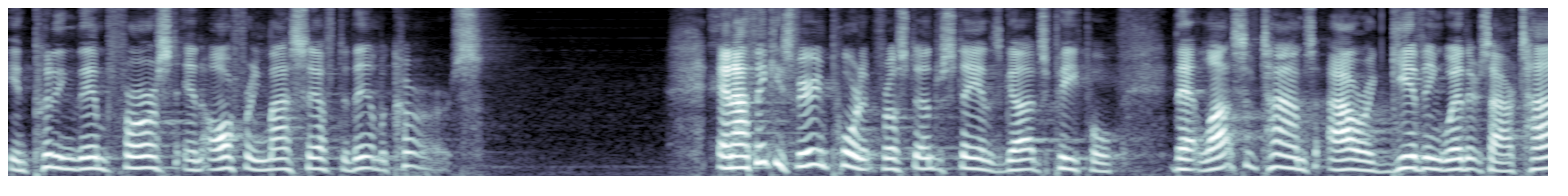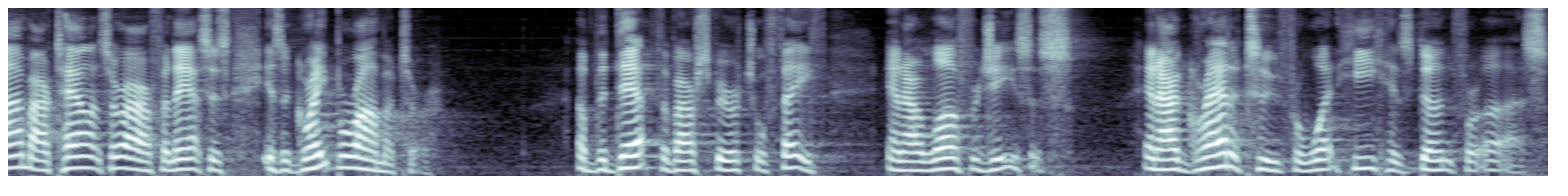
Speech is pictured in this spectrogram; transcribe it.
in putting them first and offering myself to them occurs. And I think it's very important for us to understand as God's people that lots of times our giving, whether it's our time, our talents, or our finances, is a great barometer of the depth of our spiritual faith and our love for Jesus and our gratitude for what he has done for us.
